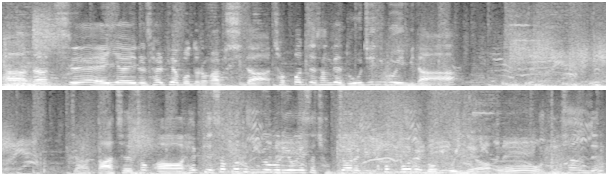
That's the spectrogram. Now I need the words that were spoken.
자, 나츠의 AI를 살펴보도록 합시다. 첫 번째 상대 노진구입니다. 자, 나츠의 서, 어, 해피의 서포트 공격을 이용해서 적절하게 콤보를 넣고 있네요. 오, 괜찮은데?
